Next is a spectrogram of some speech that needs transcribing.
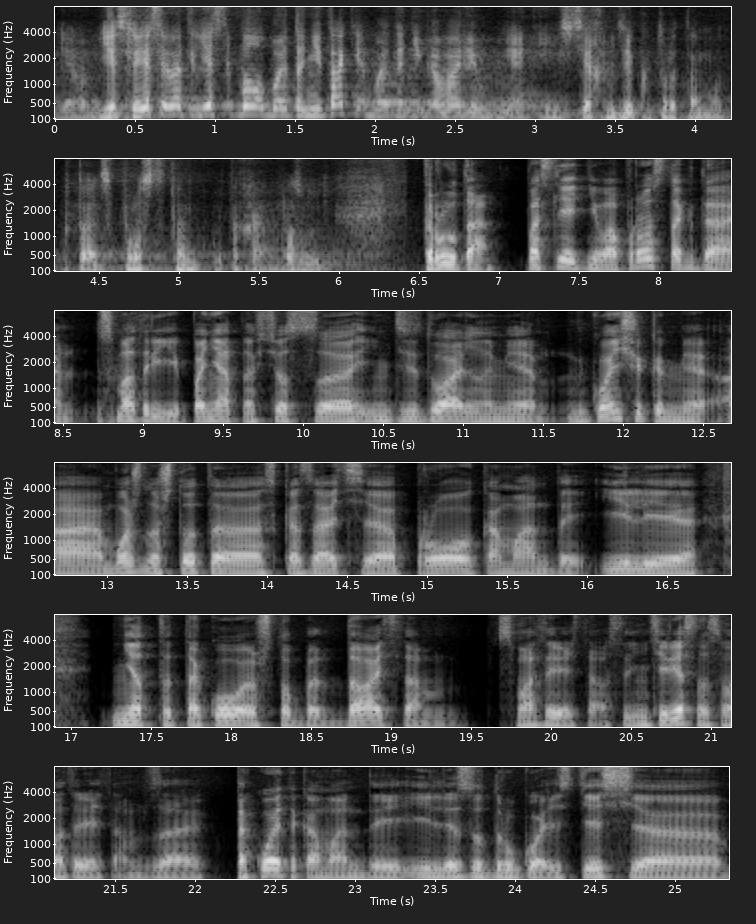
Я, если, если, это, если было бы это не так, я бы это не говорил. Я не из тех людей, которые там вот, пытаются просто там какой-то хайп раздуть. Круто. Последний вопрос тогда. Смотри, понятно, все с индивидуальными гонщиками, а можно что-то сказать э, про команды? Или нет такого, чтобы давайте там смотреть там, интересно смотреть там за такой-то командой или за другой. Здесь э,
